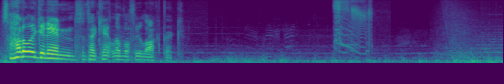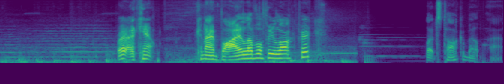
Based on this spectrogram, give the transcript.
So how do I get in since I can't level 3 lockpick? Right, I can't... Can I buy level 3 lockpick? Let's talk about that.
